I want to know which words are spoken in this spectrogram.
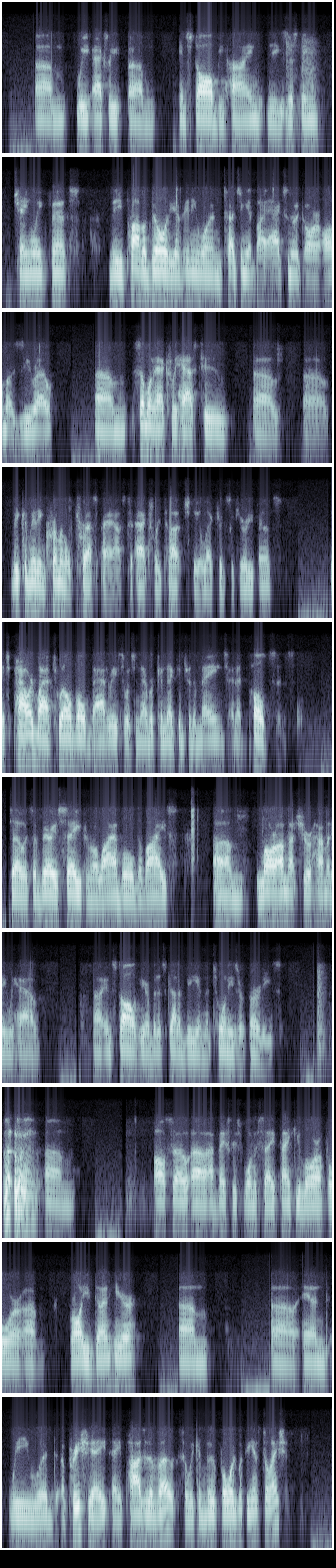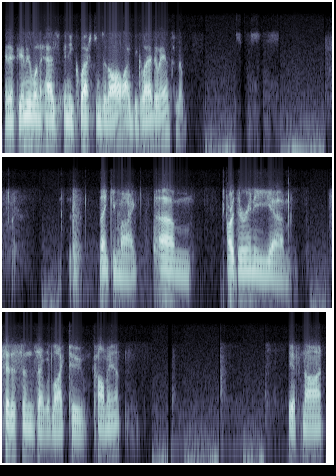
Um, we actually um, installed behind the existing chain link fence. The probability of anyone touching it by accident are almost zero. Um, someone actually has to uh, uh, be committing criminal trespass to actually touch the electric security fence. It's powered by a 12 volt battery, so it's never connected to the mains and it pulses. So it's a very safe and reliable device. Um, Laura, I'm not sure how many we have uh, installed here, but it's got to be in the 20s or 30s. um, also, uh, I basically just want to say thank you, Laura, for um, for all you've done here, um, uh, and we would appreciate a positive vote so we can move forward with the installation. And if anyone has any questions at all, I'd be glad to answer them. Thank you, Mike. Um, are there any um, citizens that would like to comment? If not,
